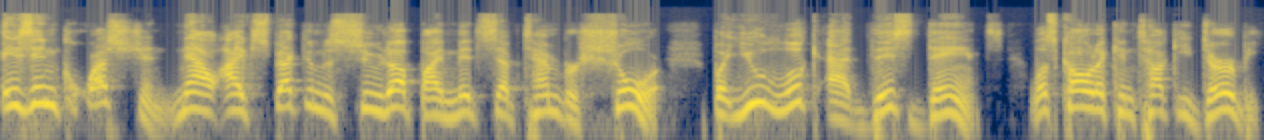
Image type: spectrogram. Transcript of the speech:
is in question? Now, I expect him to suit up by mid September, sure. But you look at this dance, let's call it a Kentucky Derby.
